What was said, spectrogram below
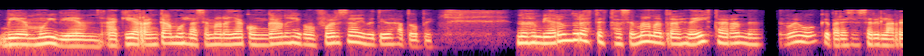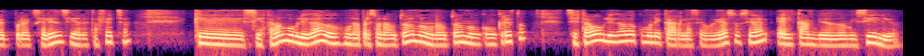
Bien, muy bien. Aquí arrancamos la semana ya con ganas y con fuerza y metidos a tope. Nos enviaron durante esta semana a través de Instagram, de nuevo, que parece ser la red por excelencia en esta fecha, que si estaban obligados, una persona autónoma, un autónomo en concreto, si estaba obligado a comunicar a la Seguridad Social el cambio de domicilio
